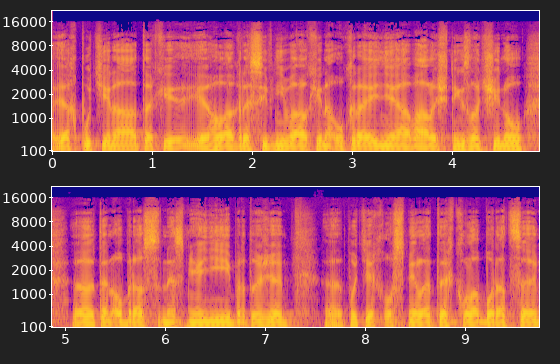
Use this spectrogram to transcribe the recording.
jak Putina, tak jeho agresivní války na Ukrajině a válečných zločinů e, ten obraz nezmění, protože po těch osmi letech kolaborace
